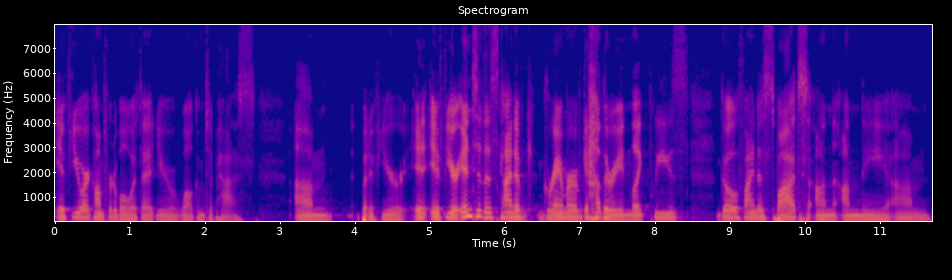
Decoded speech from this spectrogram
if you are comfortable with it, you're welcome to pass. Um, but if you're if you're into this kind of grammar of gathering, like please go find a spot on on the um,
